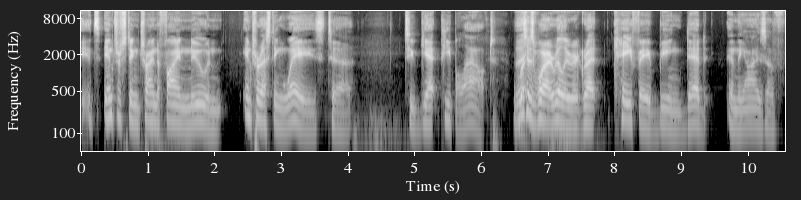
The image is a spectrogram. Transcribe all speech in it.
it's interesting trying to find new and interesting ways to to get people out. This Right. is where i really regret kayfabe being dead in the eyes of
